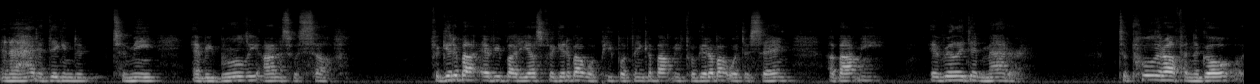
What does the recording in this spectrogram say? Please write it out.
And I had to dig into to me and be brutally honest with self. Forget about everybody else. Forget about what people think about me. Forget about what they're saying about me. It really didn't matter. To pull it off and to go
